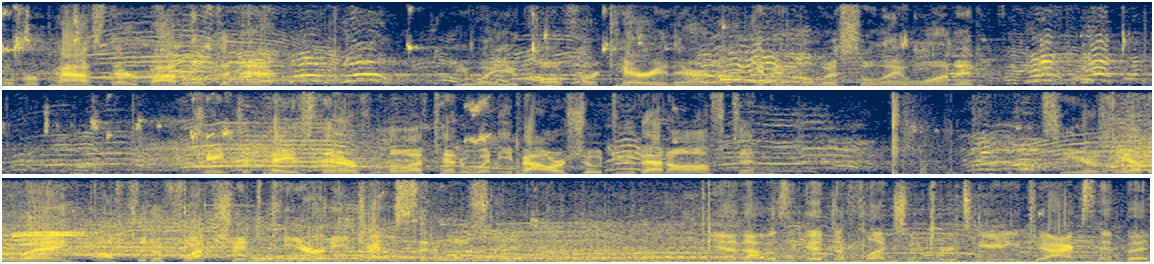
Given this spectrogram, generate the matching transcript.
Overpass there, battle at the net. BYU called for a carry there, not getting the whistle they wanted. Change the pace there from the left-hander Whitney Bauer. She'll do that often. Bouncing the other way, off the deflection. Tierney Jackson will score. Yeah, that was a good deflection for Tierney Jackson, but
